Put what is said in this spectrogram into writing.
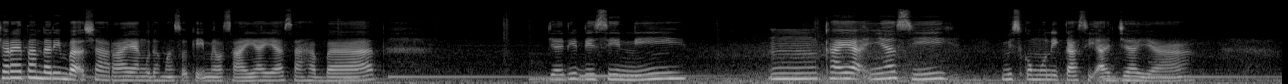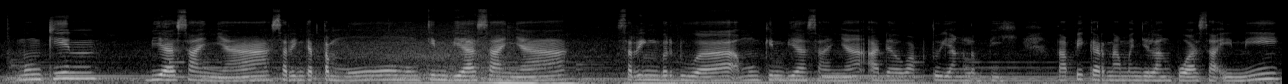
coretan dari Mbak Syara yang udah masuk ke email saya ya, sahabat. Jadi di sini Hmm, kayaknya sih miskomunikasi aja ya. Mungkin biasanya sering ketemu, mungkin biasanya sering berdua, mungkin biasanya ada waktu yang lebih. Tapi karena menjelang puasa ini,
